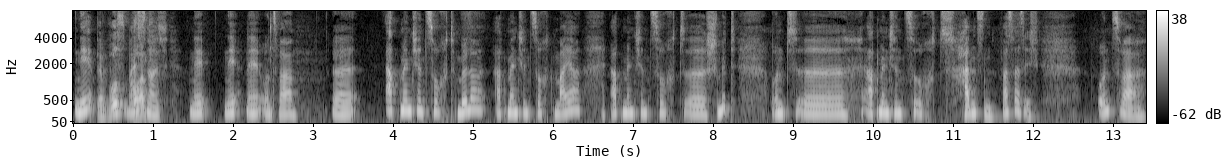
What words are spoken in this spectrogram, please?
nee, Der Wurstbot? weiß ich noch nicht. Nee, nee, nee, und zwar äh, Erdmännchenzucht Müller, Erdmännchenzucht Meier, Erdmännchenzucht äh, Schmidt und äh, Erdmännchenzucht Hansen, was weiß ich. Und zwar,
